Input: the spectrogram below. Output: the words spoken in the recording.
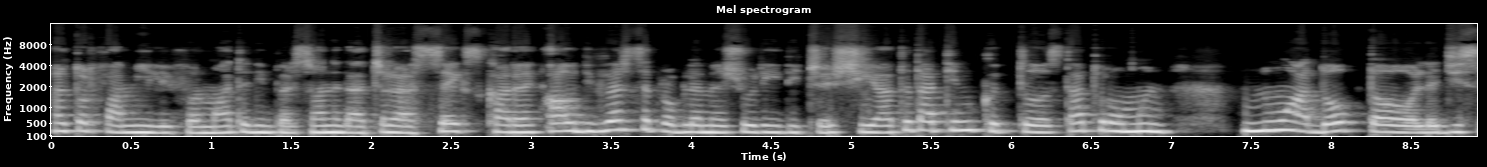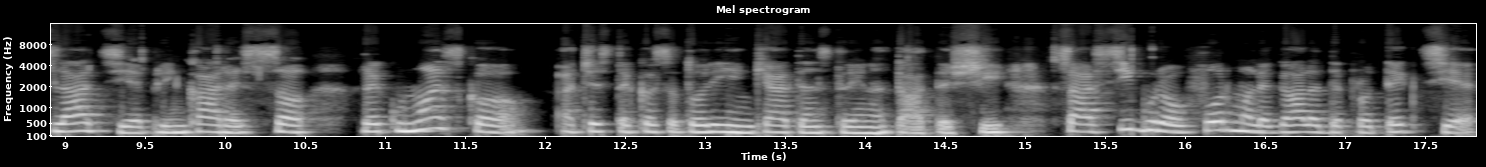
altor familii formate din persoane de același sex care au diverse probleme juridice și atâta timp cât uh, statul român nu adoptă o legislație prin care să recunoască aceste căsătorii încheiate în străinătate și să asigure o formă legală de protecție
